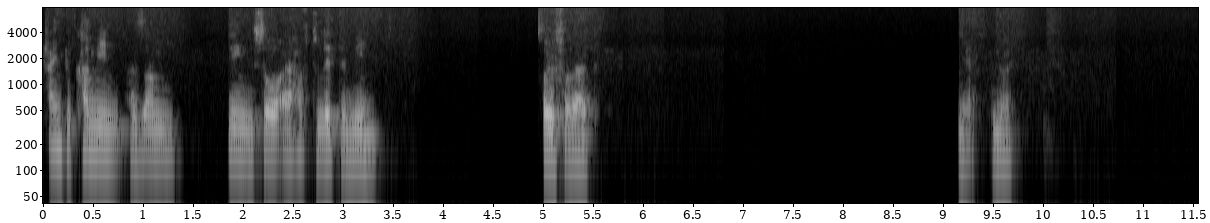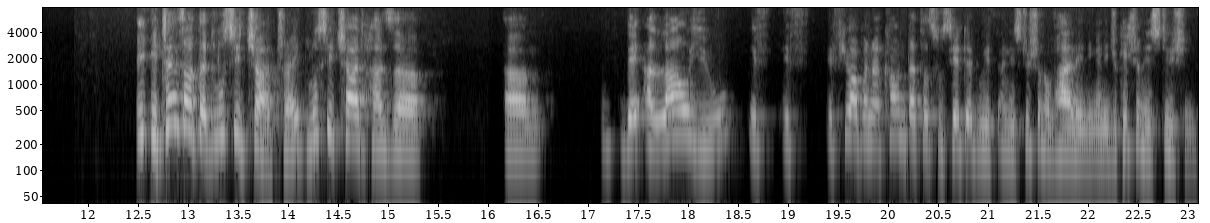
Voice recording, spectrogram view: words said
trying to come in as I'm seeing, so I have to let them in. Sorry for that. Yeah, anyway. It, it turns out that Lucidchart, right? Lucidchart has a, um, they allow you, if, if, if you have an account that's associated with an institution of higher learning, an education institution,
